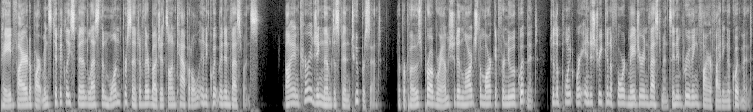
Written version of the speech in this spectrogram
paid fire departments typically spend less than 1% of their budgets on capital and equipment investments. By encouraging them to spend 2%, the proposed program should enlarge the market for new equipment to the point where industry can afford major investments in improving firefighting equipment.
